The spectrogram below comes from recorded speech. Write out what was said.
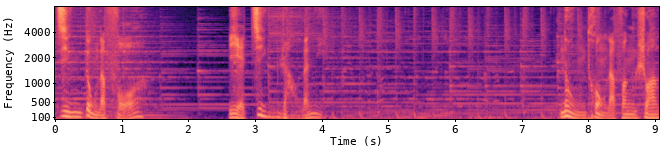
惊动了佛，也惊扰了你，弄痛了风霜，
